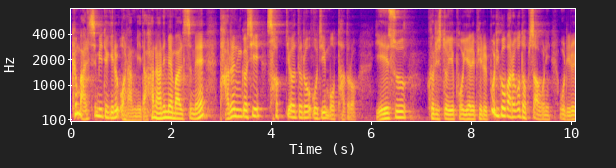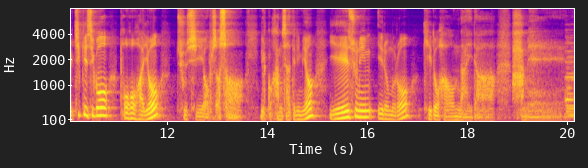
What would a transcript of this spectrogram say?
그 말씀이 되기를 원합니다. 하나님의 말씀에 다른 것이 섞여 들어오지 못하도록 예수 그리스도의 보혈의 피를 뿌리고 바르고 덮사오니 우리를 지키시고 보호하여 주시옵소서. 믿고 감사드리며 예수님 이름으로 기도하옵나이다. 아멘.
